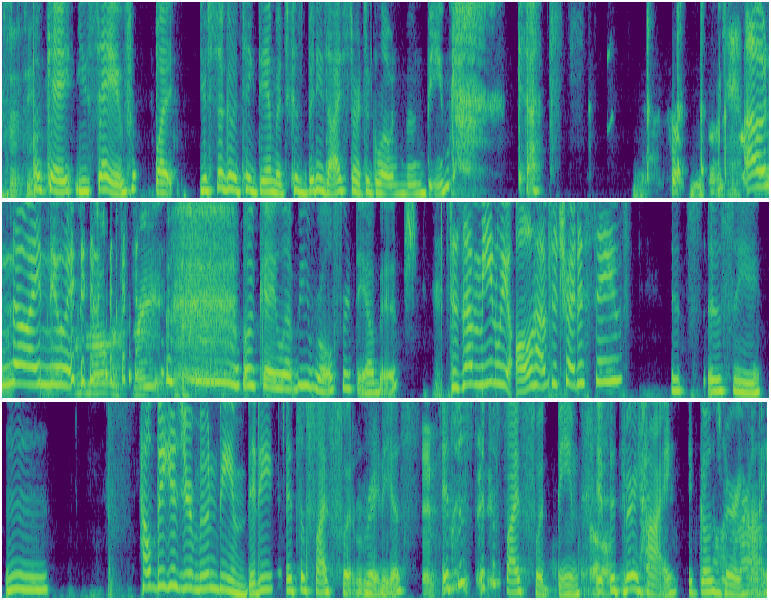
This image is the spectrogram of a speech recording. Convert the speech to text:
Fifteen. Okay, you save, but you're still going to take damage because Biddy's eyes start to glow and Moonbeam casts. Oh no, I knew it. Roll the street. Okay, let me roll for damage. Does that mean we all have to try to save? It's, let's see. Mm, How big is your moonbeam, Biddy? it's a five foot radius. It's It's pretty just, it's a five foot beam. Oh. It, it's very high. It goes very high.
